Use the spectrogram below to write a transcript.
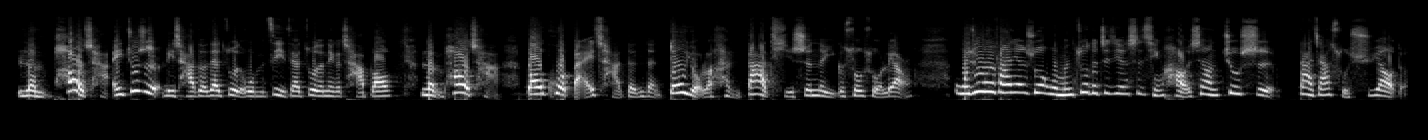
冷泡茶，哎，就是理查德在做的，我们自己在做的那个茶包，冷泡茶，包括白茶等等，都有了很大提升的一个搜索量。我就会发现说，我们做的这件事情，好像就是大家所需要的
